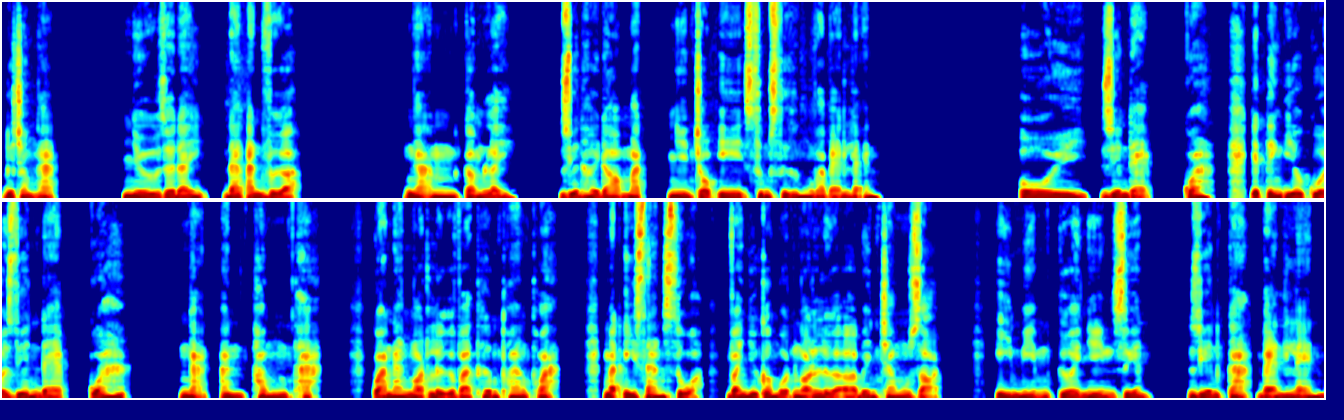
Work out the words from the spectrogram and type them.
đưa cho ngạn. Như rồi đấy, đang ăn vừa. Ngạn cầm lấy, Duyên hơi đỏ mặt, nhìn trộm y sung sướng và bẽn lẽn. Ôi, Duyên đẹp quá, cái tình yêu của Duyên đẹp quá. Ngạn ăn thong thả, quả năng ngọt lự và thơm thoang thoảng Mặt y sáng sủa và như có một ngọn lửa ở bên trong giỏi y mỉm cười nhìn Duyên. Duyên càng bẽn lẽn,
